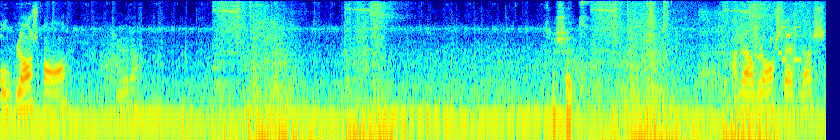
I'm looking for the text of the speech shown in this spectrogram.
Au blanc je prends un. Tu veux là? J'achète. Armure blanche là je lâche.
